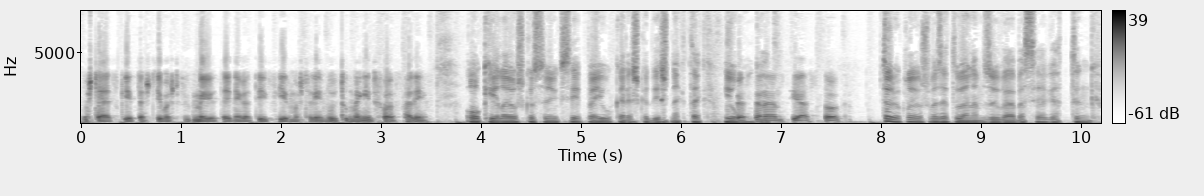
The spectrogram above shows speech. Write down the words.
Most ehhez képest most megjött egy negatív hír, most elindultunk megint fölfelé. Oké, okay, Lajos, köszönjük szépen, jó kereskedés nektek! Jó Köszönöm, munkát. sziasztok! Török Lajos vezető elemzővel beszélgettünk.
